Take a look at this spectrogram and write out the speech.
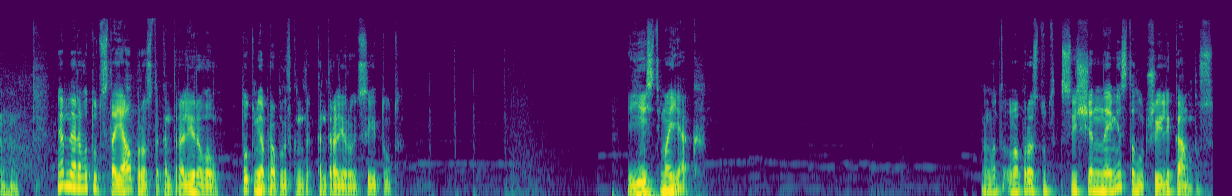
Угу. Я бы, наверное, вот тут стоял, просто контролировал. Тут у меня проплыв кон контролируется и тут. Есть маяк. Вот вопрос тут священное место лучше или кампус?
